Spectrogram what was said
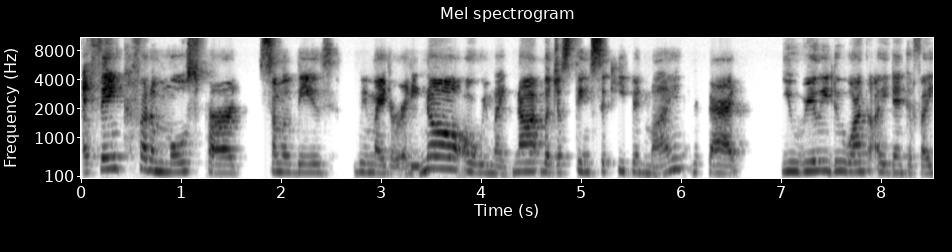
I think for the most part, some of these we might already know or we might not, but just things to keep in mind that you really do want to identify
